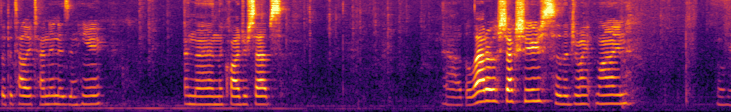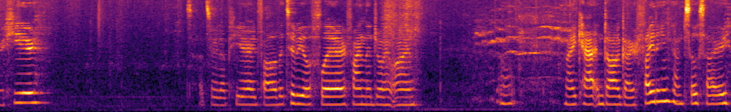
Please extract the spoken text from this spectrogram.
the patellar tendon is in here. And then the quadriceps. Now the lateral structures, so the joint line over here. So that's right up here. I'd follow the tibial flare, find the joint line. Oh, my cat and dog are fighting. I'm so sorry.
